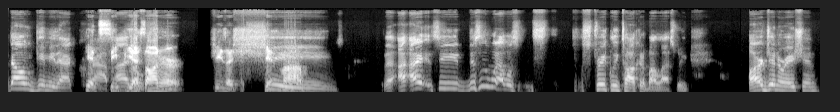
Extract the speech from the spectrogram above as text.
don't give me that. Get crap. I CPS on care. her. She's a shit mom. I, I see. This is what I was strictly talking about last week. Our generation,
